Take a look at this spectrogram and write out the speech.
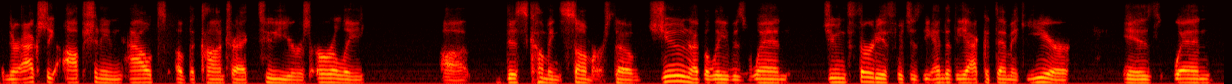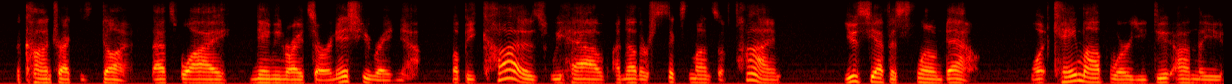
and they're actually optioning out of the contract two years early uh, this coming summer. So June, I believe, is when June 30th, which is the end of the academic year, is when the contract is done. That's why naming rights are an issue right now. But because we have another six months of time, UCF has slowed down. What came up where you do on the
